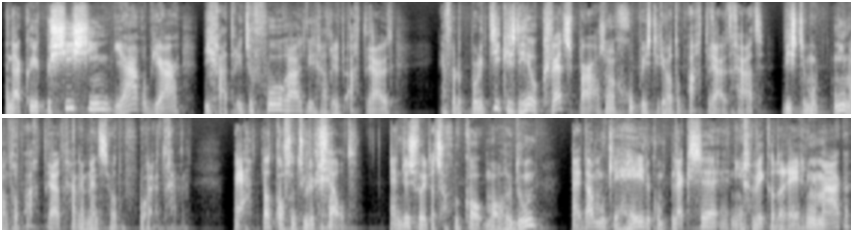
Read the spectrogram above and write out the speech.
En daar kun je precies zien, jaar op jaar, wie gaat er iets op vooruit, wie gaat er iets op achteruit. En voor de politiek is het heel kwetsbaar als er een groep is die er wat op achteruit gaat. Liefst moet niemand er op achteruit gaan en mensen er wat op vooruit gaan. Maar ja, dat kost natuurlijk geld. En dus wil je dat zo goedkoop mogelijk doen. Nou, dan moet je hele complexe en ingewikkelde regelingen maken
